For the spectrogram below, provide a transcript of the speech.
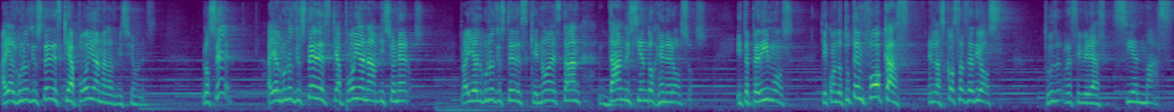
Hay algunos de ustedes que apoyan a las misiones. Lo sé. Hay algunos de ustedes que apoyan a misioneros. Pero hay algunos de ustedes que no están dando y siendo generosos. Y te pedimos que cuando tú te enfocas en las cosas de Dios, tú recibirás 100 más.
